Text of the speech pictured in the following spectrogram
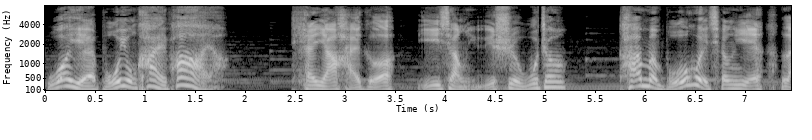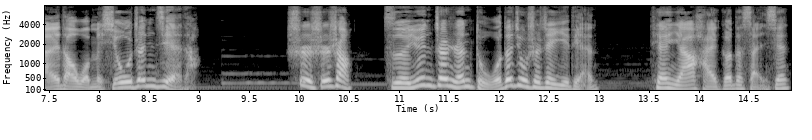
我也不用害怕呀。天涯海阁一向与世无争，他们不会轻易来到我们修真界的。事实上，紫云真人赌的就是这一点。天涯海阁的散仙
